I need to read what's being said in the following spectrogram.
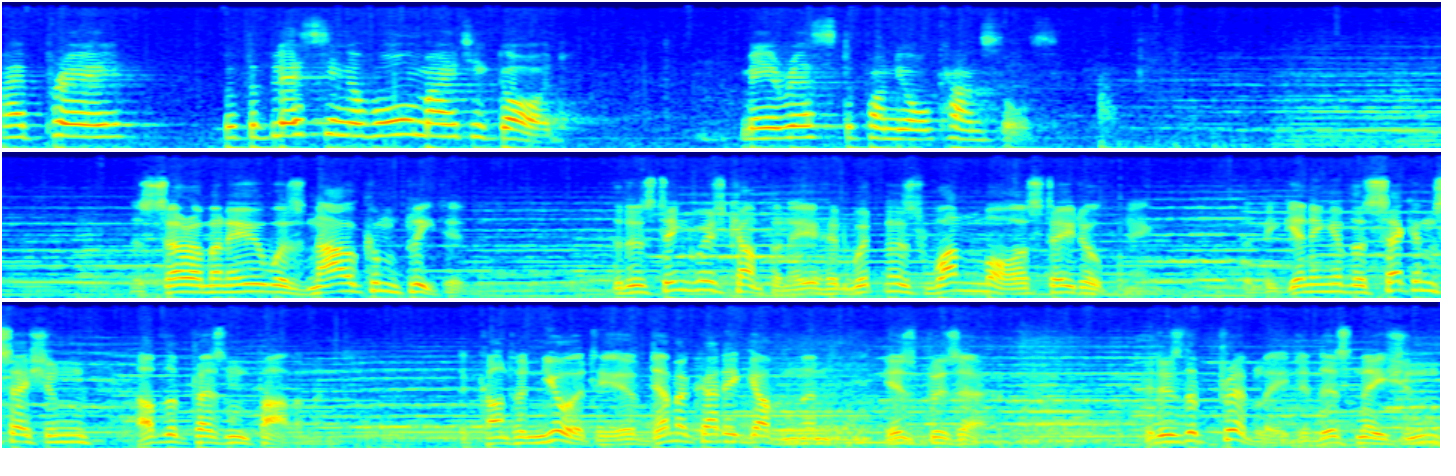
I pray that the blessing of Almighty God may rest upon your councils. The ceremony was now completed. The distinguished company had witnessed one more state opening, the beginning of the second session of the present Parliament. The continuity of democratic government is preserved. It is the privilege of this nation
